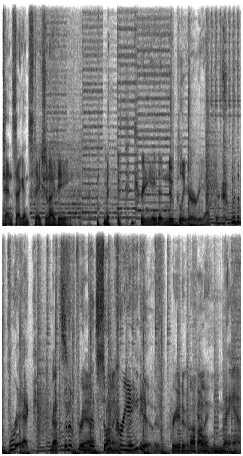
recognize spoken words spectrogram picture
10 seconds, station ID. Create a nuclear reactor with a brick. That's with a brick. yeah, That's so funny. creative. They're creative and Oh, funny. man.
